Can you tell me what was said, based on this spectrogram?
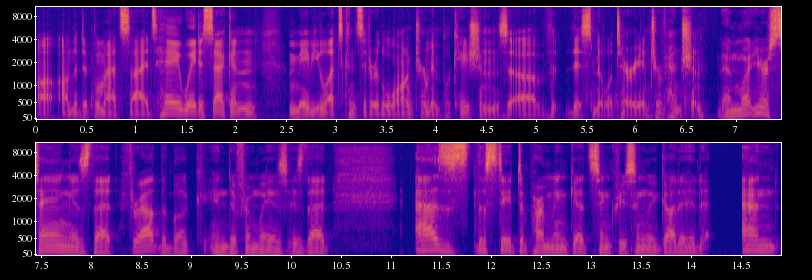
uh, on the diplomat sides, hey, wait a second, maybe let's consider the long term implications of this military intervention. And what you're saying is that throughout the book, in different ways, is that as the State Department gets increasingly gutted, and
